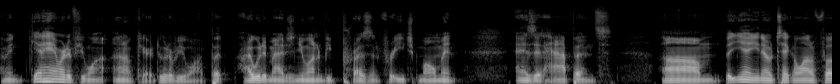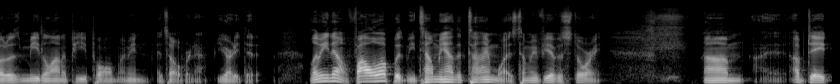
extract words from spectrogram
I mean, get hammered if you want. I don't care. Do whatever you want. But I would imagine you want to be present for each moment as it happens. Um, but yeah, you know, take a lot of photos, meet a lot of people. I mean, it's over now. You already did it. Let me know. Follow up with me. Tell me how the time was. Tell me if you have a story. Um, update.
